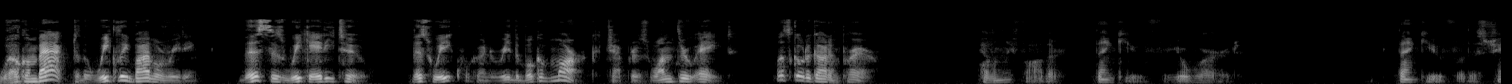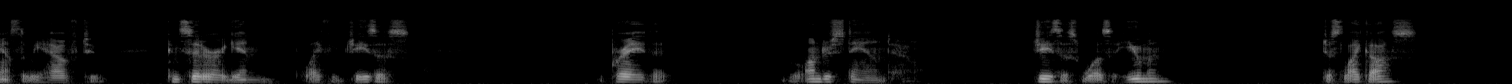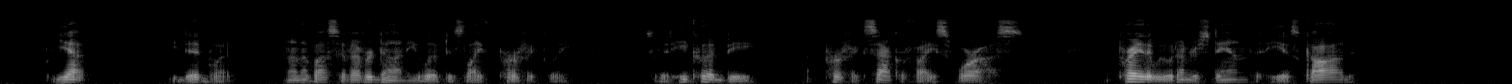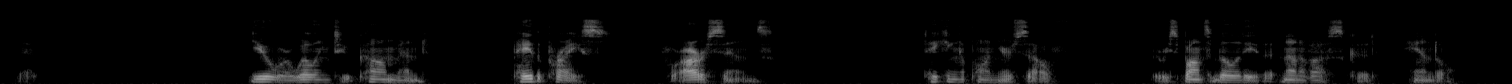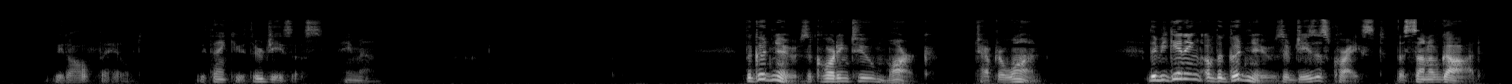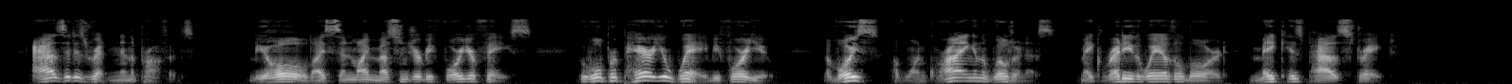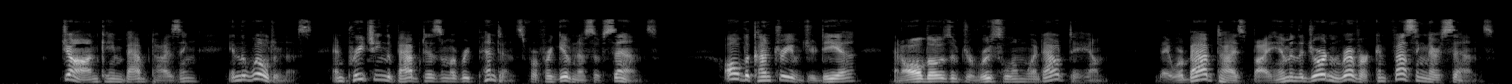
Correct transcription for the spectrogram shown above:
Welcome back to the weekly Bible reading. This is week 82. This week we're going to read the book of Mark, chapters 1 through 8. Let's go to God in prayer. Heavenly Father, thank you for your word. Thank you for this chance that we have to consider again the life of Jesus. We pray that we'll understand how Jesus was a human, just like us, yet he did what none of us have ever done. He lived his life perfectly so that he could be a perfect sacrifice for us. We pray that we would understand that he is God, that you were willing to come and pay the price for our sins, taking upon yourself the responsibility that none of us could handle. We'd all failed. We thank you through Jesus. Amen. The Good News according to Mark, chapter 1. The beginning of the good news of Jesus Christ, the Son of God, as it is written in the prophets. Behold, I send my messenger before your face, who will prepare your way before you. The voice of one crying in the wilderness, make ready the way of the Lord, make his paths straight. John came baptizing in the wilderness and preaching the baptism of repentance for forgiveness of sins. All the country of Judea and all those of Jerusalem went out to him. They were baptized by him in the Jordan River, confessing their sins.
